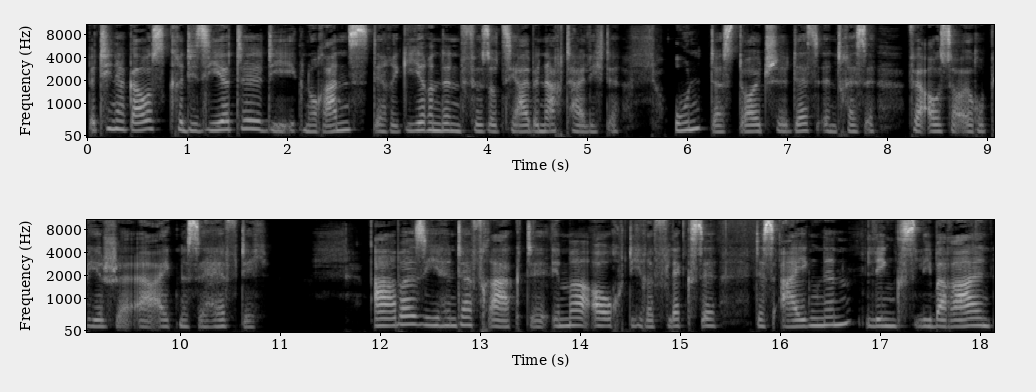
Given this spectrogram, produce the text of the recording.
Bettina Gauss kritisierte die Ignoranz der Regierenden für sozial Benachteiligte und das deutsche Desinteresse für außereuropäische Ereignisse heftig. Aber sie hinterfragte immer auch die Reflexe des eigenen linksliberalen,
